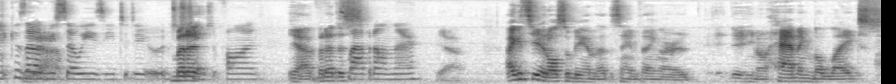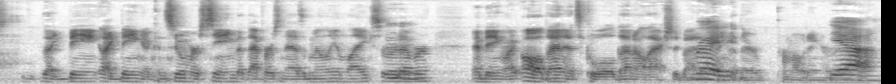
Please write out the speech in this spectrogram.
it? Because that would be so easy to do. Just But it- change the font, Yeah, but at this slap it on there. Yeah, I could see it also being the same thing, or you know, having the likes, like being like being a consumer, seeing that that person has a million likes or Mhm. whatever, and being like, oh, then it's cool. Then I'll actually buy the thing that they're promoting. Or Yeah,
